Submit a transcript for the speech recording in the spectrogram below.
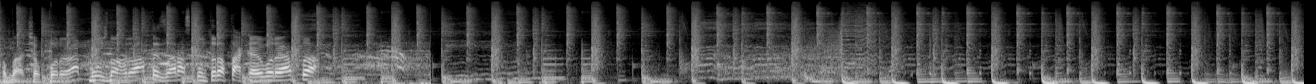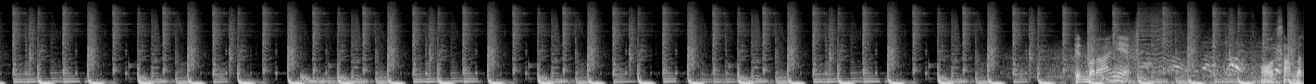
Подача вперед. Можна грати. Зараз контратака Евереста. Підбирання. Олександр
